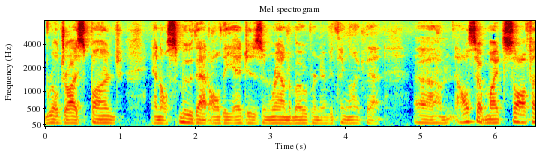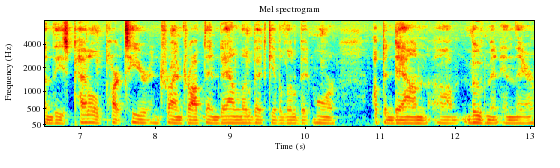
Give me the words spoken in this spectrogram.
real dry sponge, and I'll smooth out all the edges and round them over and everything like that. Um, also might soften these petal parts here and try and drop them down a little bit, give a little bit more up and down um, movement in there.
